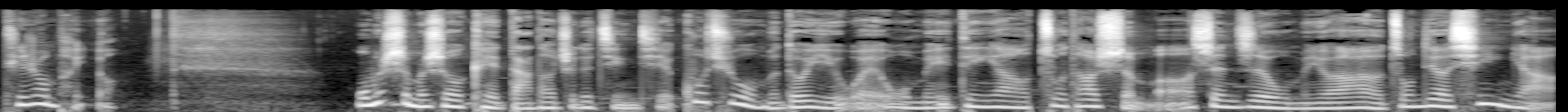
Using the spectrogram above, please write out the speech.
听众朋友，我们什么时候可以达到这个境界？过去我们都以为我们一定要做到什么，甚至我们又要有宗教信仰，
